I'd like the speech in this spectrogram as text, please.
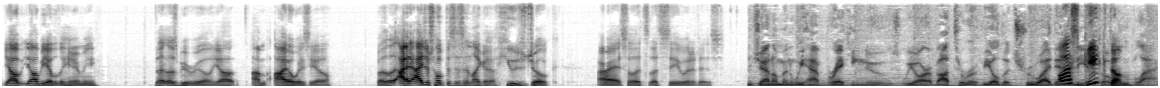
Y'all, y'all be able to hear me. Let, us be real, y'all. I'm, I always yell, but I, I just hope this isn't like a huge joke. All right, so let's let's see what it is. Gentlemen, we have breaking news. We are about to reveal the true oh, identity oh, of Goku Black.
